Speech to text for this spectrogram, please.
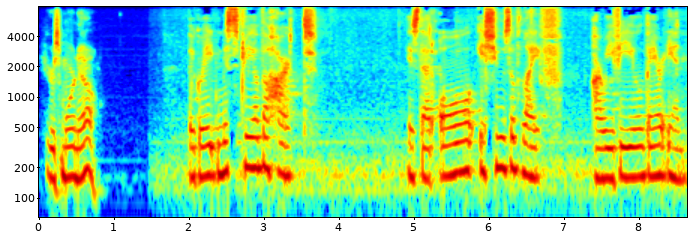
Here's more now. The great mystery of the heart is that all issues of life are revealed therein.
